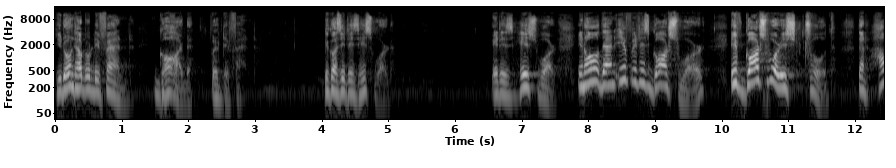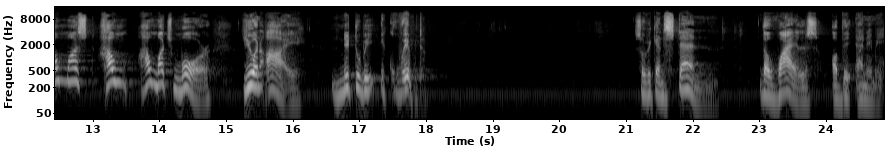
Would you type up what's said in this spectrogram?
You don't have to defend, God will defend because it is His word. It is His word. You know, then if it is God's word, if God's word is truth, then how much, how, how much more you and I need to be equipped so we can stand the wiles of the enemy.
